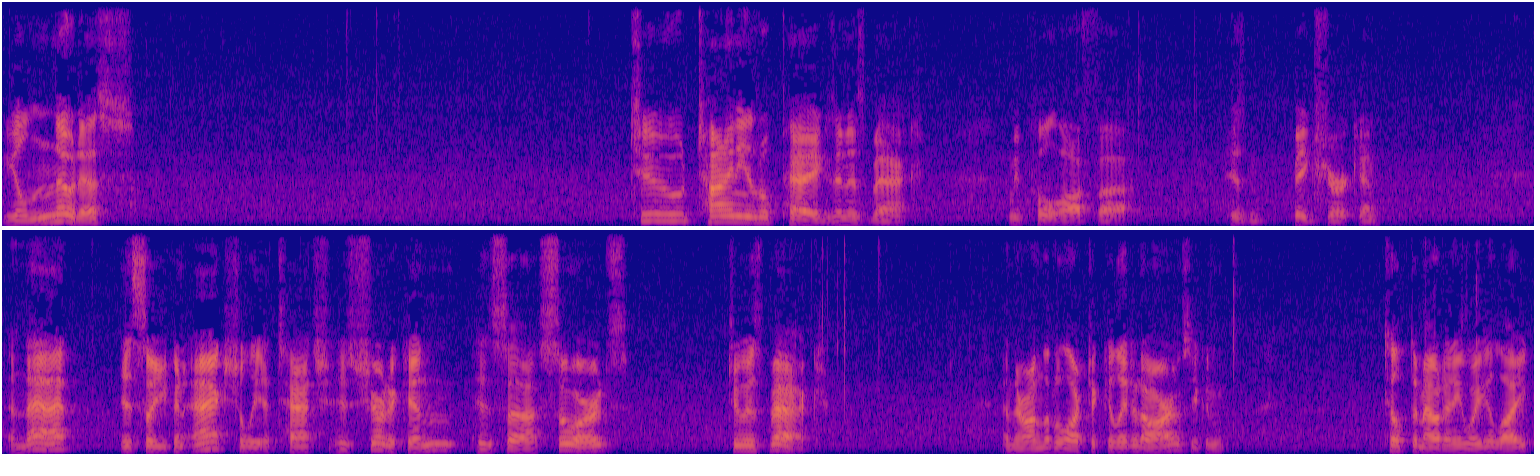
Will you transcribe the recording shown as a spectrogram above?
you'll notice two tiny little pegs in his back. Let me pull off uh, his big shuriken. And that is so you can actually attach his shuriken, his uh, swords, to his back. And they're on little articulated arms. You can tilt them out any way you like.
